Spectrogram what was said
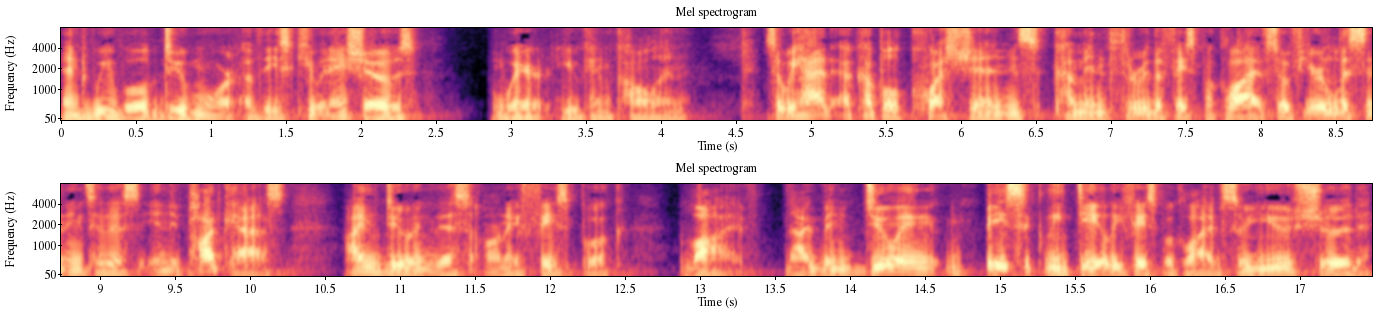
and we will do more of these Q&A shows where you can call in. So we had a couple questions come in through the Facebook Live. So if you're listening to this in the podcast, I'm doing this on a Facebook Live. I've been doing basically daily Facebook Live, so you should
